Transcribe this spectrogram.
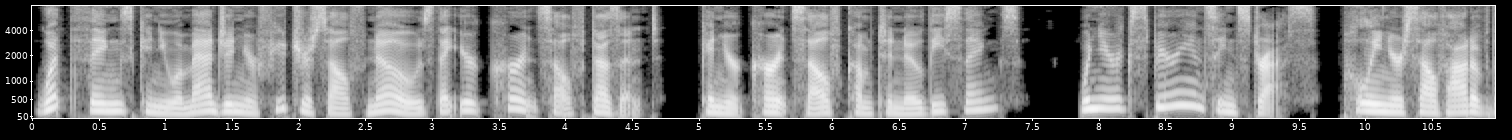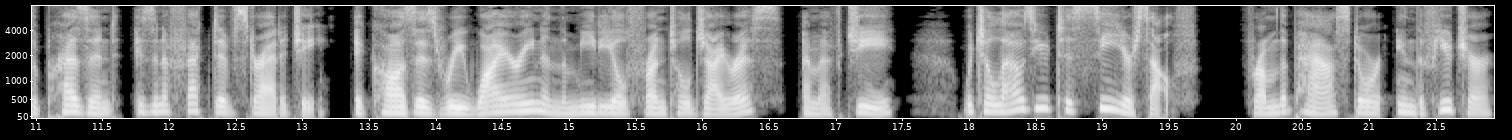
What things can you imagine your future self knows that your current self doesn't? Can your current self come to know these things? When you're experiencing stress, Pulling yourself out of the present is an effective strategy. It causes rewiring in the medial frontal gyrus, MFG, which allows you to see yourself from the past or in the future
